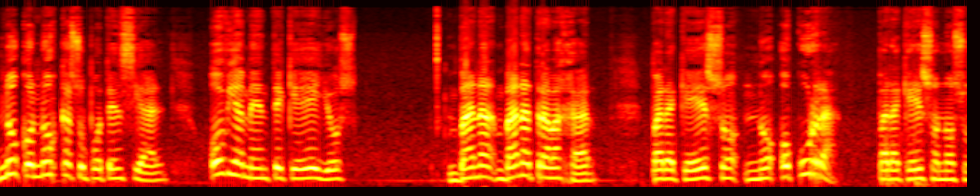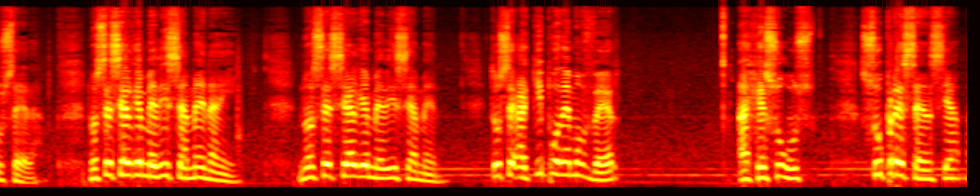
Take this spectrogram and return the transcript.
no conozca su potencial, obviamente que ellos van a, van a trabajar para que eso no ocurra, para que eso no suceda. No sé si alguien me dice amén ahí. No sé si alguien me dice amén. Entonces aquí podemos ver a Jesús, su presencia,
